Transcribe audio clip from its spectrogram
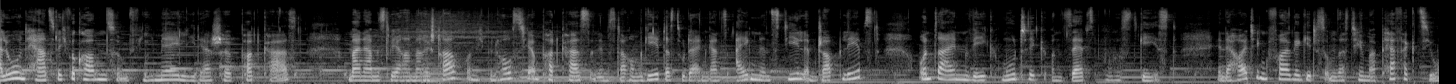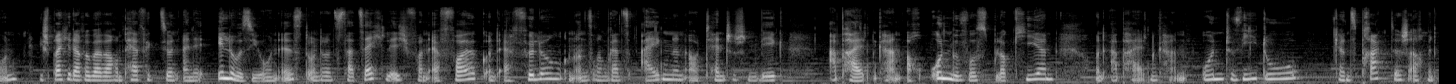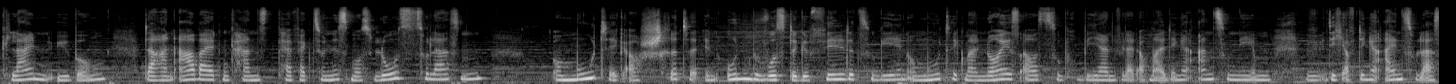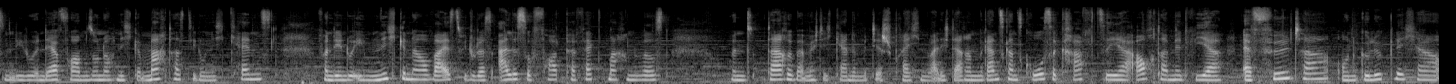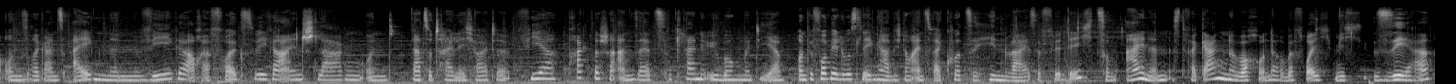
Hallo und herzlich willkommen zum Female Leadership Podcast. Mein Name ist Vera Marie Strauch und ich bin Host hier im Podcast, in dem es darum geht, dass du deinen ganz eigenen Stil im Job lebst und deinen Weg mutig und selbstbewusst gehst. In der heutigen Folge geht es um das Thema Perfektion. Ich spreche darüber, warum Perfektion eine Illusion ist und uns tatsächlich von Erfolg und Erfüllung und unserem ganz eigenen authentischen Weg abhalten kann, auch unbewusst blockieren und abhalten kann. Und wie du ganz praktisch auch mit kleinen Übungen daran arbeiten kannst, Perfektionismus loszulassen, um mutig auch Schritte in unbewusste Gefilde zu gehen, um mutig mal Neues auszuprobieren, vielleicht auch mal Dinge anzunehmen, dich auf Dinge einzulassen, die du in der Form so noch nicht gemacht hast, die du nicht kennst, von denen du eben nicht genau weißt, wie du das alles sofort perfekt machen wirst und darüber möchte ich gerne mit dir sprechen, weil ich darin ganz, ganz große Kraft sehe, auch damit wir erfüllter und glücklicher unsere ganz eigenen Wege, auch Erfolgswege einschlagen. Und dazu teile ich heute vier praktische Ansätze, kleine Übungen mit dir. Und bevor wir loslegen, habe ich noch ein, zwei kurze Hinweise für dich. Zum einen ist vergangene Woche, und darüber freue ich mich sehr,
